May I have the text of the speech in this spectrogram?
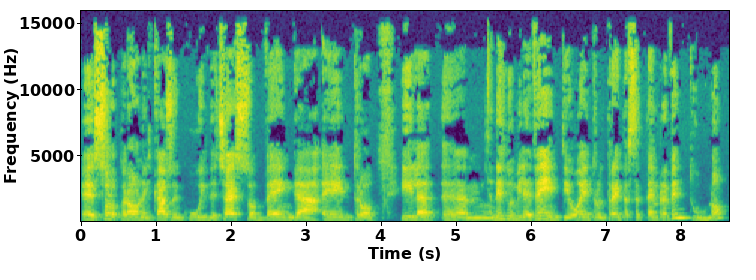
eh, solo però nel caso in cui il decesso avvenga entro il, ehm, nel 2020 o entro il 30 settembre 21.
